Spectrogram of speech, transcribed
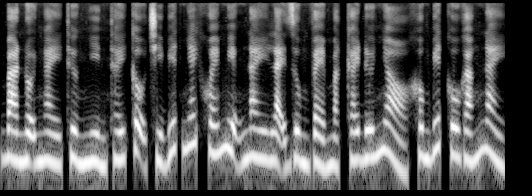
bà nội ngày thường nhìn thấy cậu chỉ biết nhếch khóe miệng nay lại dùng vẻ mặt cái đứa nhỏ không biết cố gắng này,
